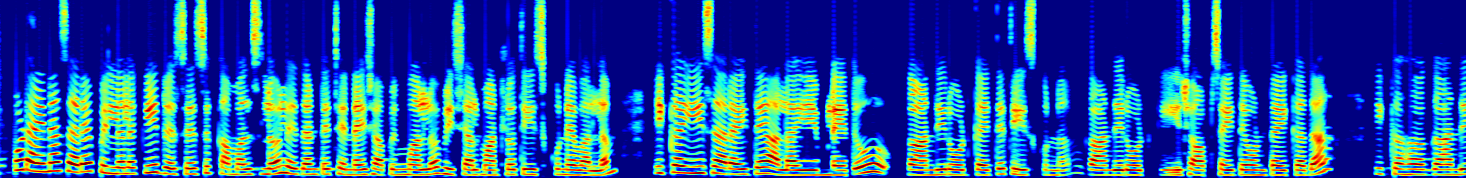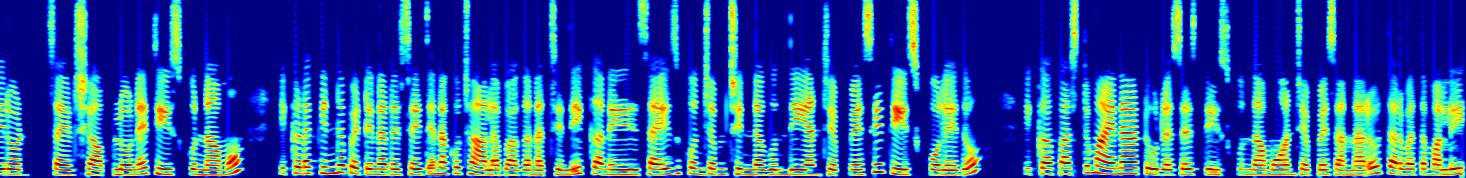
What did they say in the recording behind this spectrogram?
ఎప్పుడైనా సరే పిల్లలకి డ్రెస్సెస్ కమల్స్లో లేదంటే చెన్నై షాపింగ్ మాల్లో విశాల్ మార్ట్లో తీసుకునే వాళ్ళం. ఇక ఈసారి అయితే అలా ఏం లేదు. గాంధీ రోడ్కి అయితే తీసుకున్నాం. గాంధీ రోడ్కి షాప్స్ అయితే ఉంటాయి కదా. ఇక గాంధీ రోడ్ సైడ్ షాప్లోనే తీసుకున్నాము. ఇక్కడ కింద పెట్టిన డ్రెస్ అయితే నాకు చాలా బాగా నచ్చింది. కానీ సైజు కొంచెం చిన్నగా ఉంది అని చెప్పేసి తీసుకోలేదు. ఇక ఫస్ట్ మా ఆయన టూ డ్రెస్సెస్ తీసుకుందాము అని చెప్పేసి అన్నారు. తర్వాత మళ్ళీ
